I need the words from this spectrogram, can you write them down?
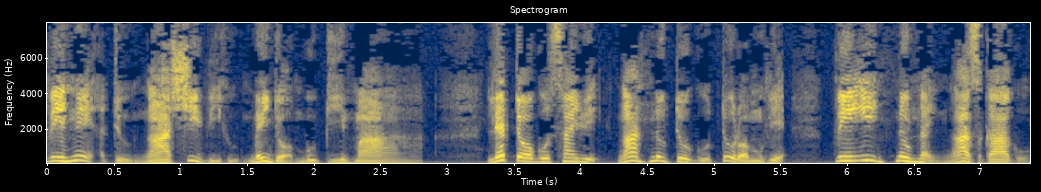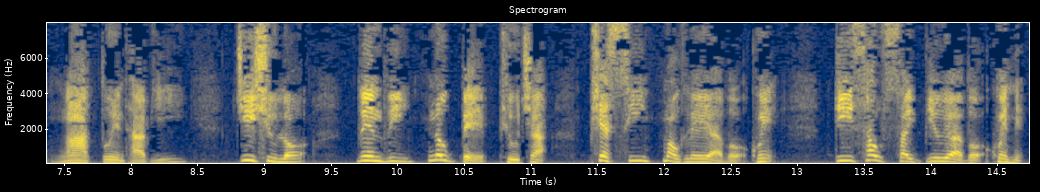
သင်နှင့်အတူငါရှိသည်ဟုမိန့်တော်မူပြီးမှလက်တော်ကိုဆန့်၍ငါနှုတ်တို့ကိုတို့တော်မူလျက်သင်ဤနှုတ်၌ငါစကားကိုငါသွင်းထားပြီကြည့်ရှုလော့သင်သည်နှုတ်ပယ်ဖြိုချဖျက်ဆီးမှောက်လှဲရသောအခွင့်တိဆောက်စိုက်ပြိုးရသောအခွင့်နှင့်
